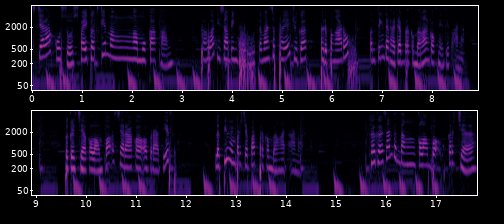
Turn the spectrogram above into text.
Secara khusus, Vygotsky mengemukakan bahwa di samping guru, teman sebaya juga berpengaruh penting terhadap perkembangan kognitif anak. Bekerja kelompok secara kooperatif lebih mempercepat perkembangan anak. Gagasan tentang kelompok kerja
